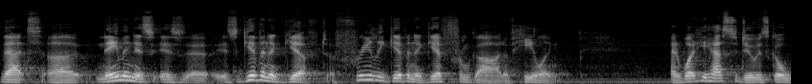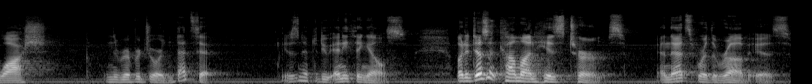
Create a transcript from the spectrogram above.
that uh, Naaman is, is, uh, is given a gift, a freely given a gift from God of healing. And what he has to do is go wash in the River Jordan. That's it. He doesn't have to do anything else. But it doesn't come on his terms. And that's where the rub is.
